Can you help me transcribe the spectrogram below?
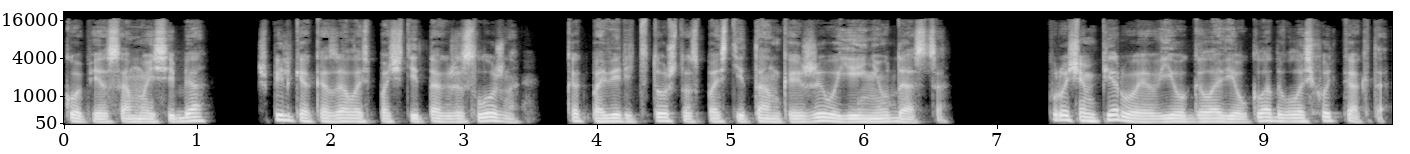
копия самой себя, шпильке оказалось почти так же сложно, как поверить в то, что спасти танка и живо ей не удастся. Впрочем, первое в его голове укладывалось хоть как-то,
